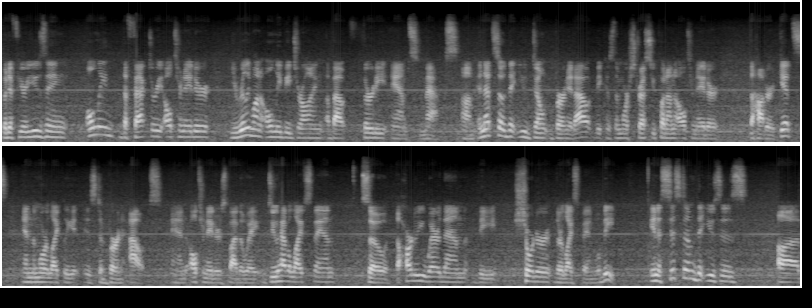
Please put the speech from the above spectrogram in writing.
But if you're using only the factory alternator, you really want to only be drawing about 30 amps max. Um, and that's so that you don't burn it out because the more stress you put on an alternator, the hotter it gets and the more likely it is to burn out. And alternators, by the way, do have a lifespan. So the harder you wear them, the shorter their lifespan will be. In a system that uses uh,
